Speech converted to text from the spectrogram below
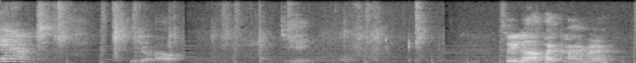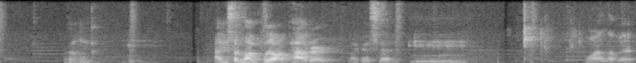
Out. You're out. Yeah. So you don't apply primer? Mm. Mm. I somehow put on powder, like I said. Mm. Oh, I love it.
